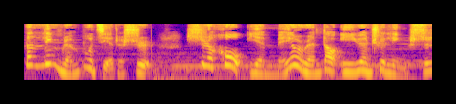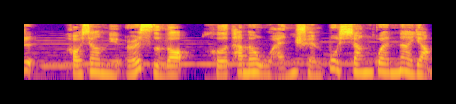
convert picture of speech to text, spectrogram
但令人不解的是，事后也没有人到医院去领尸，好像女儿死了和他们完全不相关那样。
